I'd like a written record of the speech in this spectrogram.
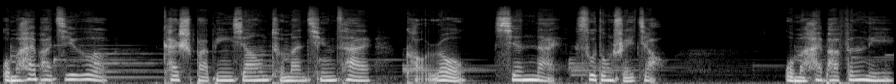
我们害怕饥饿，开始把冰箱囤满青菜、烤肉、鲜奶、速冻水饺。我们害怕分离，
